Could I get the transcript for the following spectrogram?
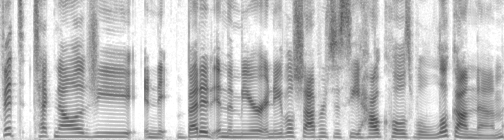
fit technology embedded in the mirror enables shoppers to see how clothes will look on them.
